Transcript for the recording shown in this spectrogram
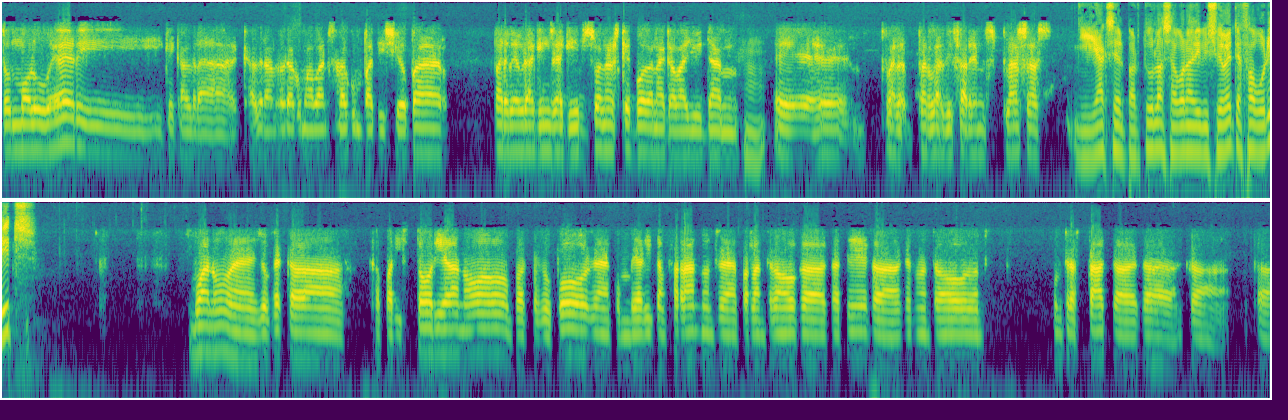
tot molt obert i, i que caldrà, caldrà veure com avança la competició per, per veure quins equips són els que poden acabar lluitant eh, per, per les diferents places. I Axel, per tu la segona divisió B té favorits? Bueno, eh, jo crec que, que per història, no, per pressupost, eh, com bé ha dit en Ferran, doncs, eh, per l'entrenador que, que té, que, que és un entrenador doncs, contrastat, que, que, que, que,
